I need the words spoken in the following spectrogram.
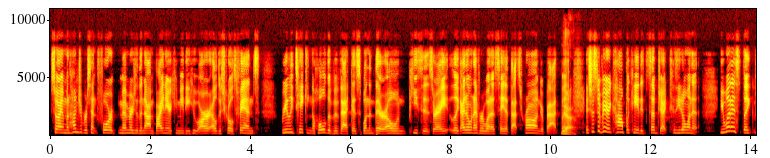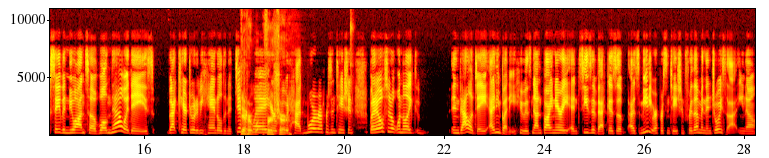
So I'm 100% for members of the non-binary community who are Elder Scrolls fans really taking a hold of Vivec as one of their own pieces, right? Like I don't ever want to say that that's wrong or bad, but Yeah. it's just a very complicated subject because you don't want to you want to like say the nuance of well nowadays that character would be handled in a different, Different way way, or sure. we would have more representation but i also don't want to like invalidate anybody who is non-binary and sees Vivec as a as media representation for them and enjoys that you know?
